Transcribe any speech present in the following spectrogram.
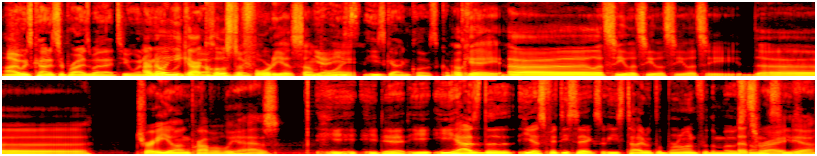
I was kind of surprised by that too. When I, I know he got up, close to like, 40 at some Yeah, point. he's, he's gotten close a couple Okay. Uh, let's see. Let's see. Let's see. Let's see. Uh, Trae Young probably has. He he did. He he has the he has 56, so he's tied with LeBron for the most That's on the right. season. Yeah,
